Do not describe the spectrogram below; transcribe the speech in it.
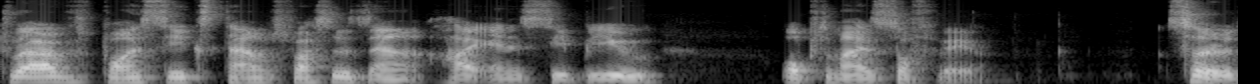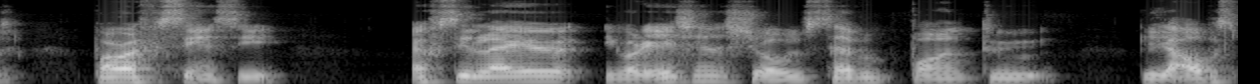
12.6 times faster than high-end CPU optimized software. Third, power efficiency. FC layer evaluation shows 7.2 gigaops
